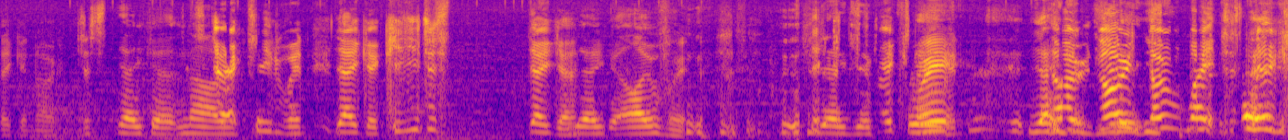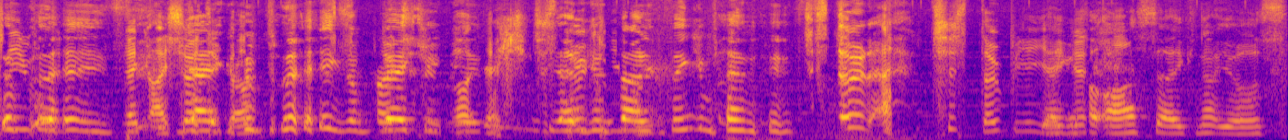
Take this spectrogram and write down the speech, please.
Take a no. Just yeah, you no. Just clean win. Yeah, you can. Can you just Jaeger. Jaeger, I win. Jaeger, Get a Wait. win. Jaeger, No, no, please. don't wait. Just get a Jaeger, clean please. Jaeger, I swear to Jaeger, God. please, I'm begging you. Jaeger, just do a Jaeger, clean don't think about this. Just don't. Uh, just don't be a Jaeger, Jaeger. for our sake, not yours.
